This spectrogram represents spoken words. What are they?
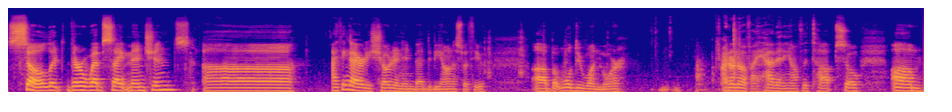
so let, their website mentions. Uh, I think I already showed an embed to be honest with you, uh, but we'll do one more. I don't know if I have any off the top. So, um,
